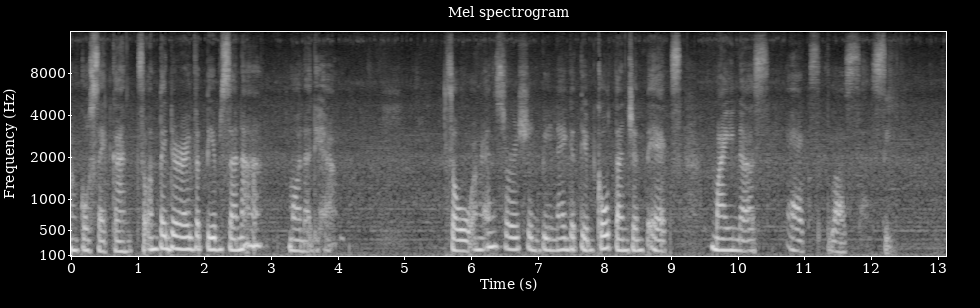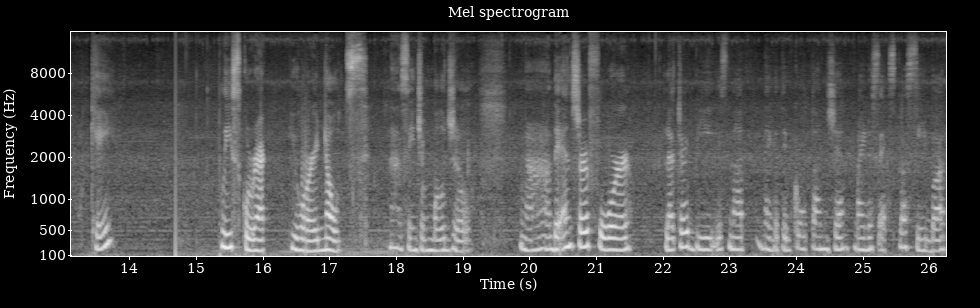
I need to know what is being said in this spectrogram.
ang cosecant. So, antiderivative sana ah. mo na diha. So, ang answer should be negative cotangent x minus x plus c. Okay? Please correct your notes na sa module. Nga, the answer for Letter B is not negative cotangent minus x plus c, but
